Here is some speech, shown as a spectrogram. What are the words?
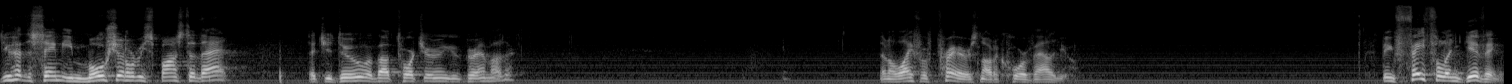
Do you have the same emotional response to that that you do about torturing your grandmother? Then a life of prayer is not a core value being faithful in giving,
